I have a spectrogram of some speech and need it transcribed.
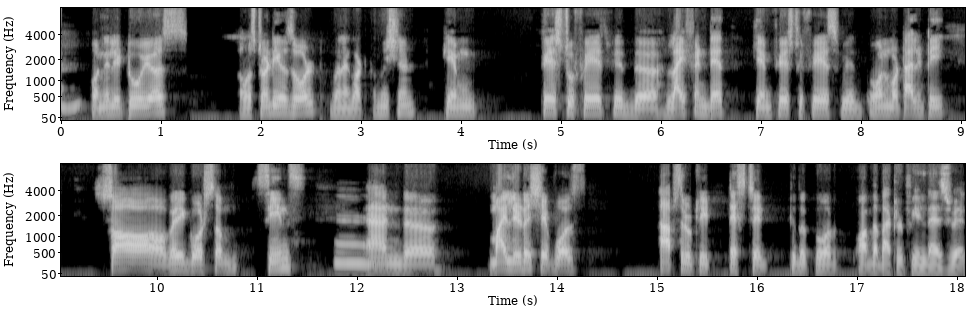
mm-hmm. for nearly two years. I was 20 years old when I got commissioned, came face to face with the life and death, came face to face with own mortality, saw very gruesome scenes, mm. and uh, my leadership was absolutely tested to the core on the battlefield as well.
